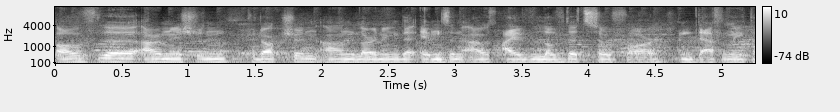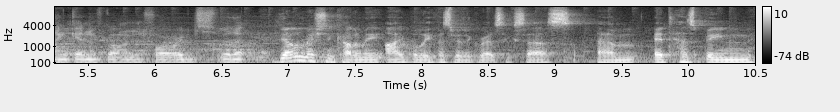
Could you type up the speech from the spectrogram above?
of the animation production and learning the ins and outs. I've loved it so far and definitely thinking of going forwards with it. The Animation Academy, I believe, has been a great success. Um, it has been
